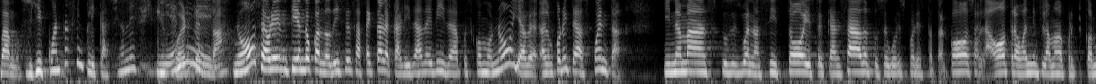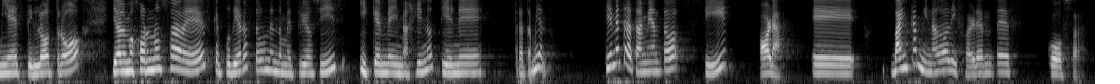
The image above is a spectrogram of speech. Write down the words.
vamos. Oye, ¿cuántas implicaciones qué tiene? fuerte está. No, o sea, ahora entiendo cuando dices afecta la calidad de vida, pues cómo no, y a, ver, a lo mejor ni te das cuenta. Y nada más, pues es bueno, así estoy, estoy cansado, pues seguro es por esta otra cosa, la otra, o ando inflamado porque comí esto y lo otro. Y a lo mejor no sabes que pudiera ser una endometriosis y que me imagino tiene tratamiento. ¿Tiene tratamiento? Sí. Ahora, eh, va encaminado a diferentes cosas.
